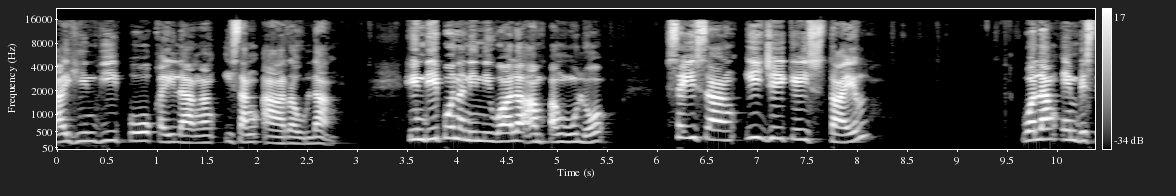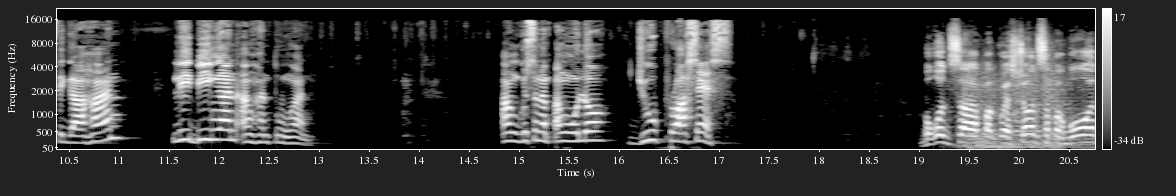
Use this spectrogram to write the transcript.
ay hindi po kailangang isang araw lang. Hindi po naniniwala ang Pangulo sa isang EJK style, walang imbestigahan, libingan ang hantungan. Ang gusto ng Pangulo, due process. Bukod sa pagkwestiyon sa pagbuo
